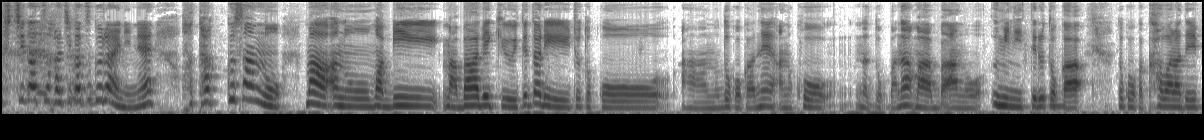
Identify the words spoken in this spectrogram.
7月、8月ぐらいにね、たくさんの、まあ、あの、まあ、ビー、まあ、バーベキュー行ってたり、ちょっとこう、あの、どこかね、あの、こう、などこかな、まあ、あの、海に行ってるとか、どこか河原で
